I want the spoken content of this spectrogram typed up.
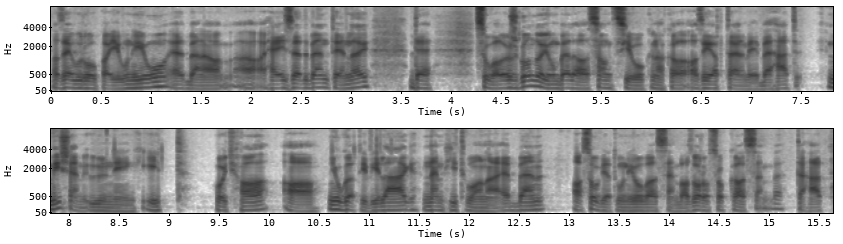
az Európai Unió ebben a, a helyzetben tényleg, de szóval most gondoljunk bele a szankcióknak a az értelmébe. Hát mi sem ülnénk itt, hogyha a nyugati világ nem hit volna ebben a Szovjetunióval szembe, az oroszokkal szembe. Tehát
